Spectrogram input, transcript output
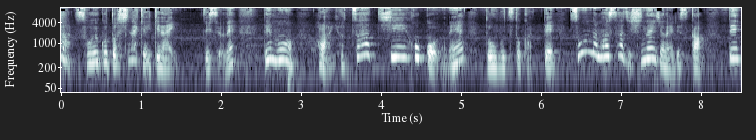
間はそういうことをしなきゃいけないですよね。でも、ほら、四つ足歩行のね、動物とかって、そんなマッサージしないじゃないですか。で、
